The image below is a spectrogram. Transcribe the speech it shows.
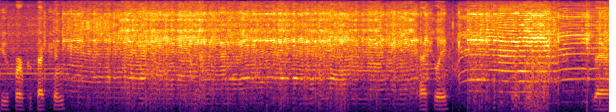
to for perfection. Actually, there.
